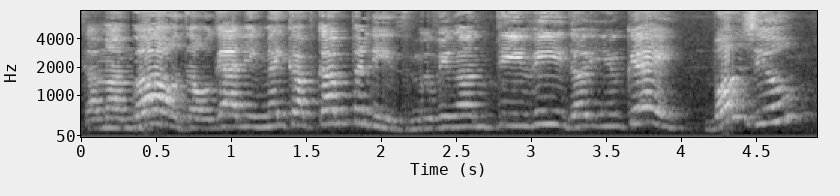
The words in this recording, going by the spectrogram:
come on board, organic makeup companies, moving on TV.uk. Bonjour.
